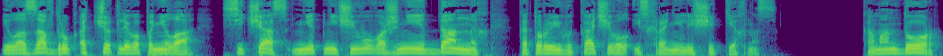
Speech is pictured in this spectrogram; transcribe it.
и Лоза вдруг отчетливо поняла — сейчас нет ничего важнее данных, которые выкачивал из хранилища Технос. «Командор,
